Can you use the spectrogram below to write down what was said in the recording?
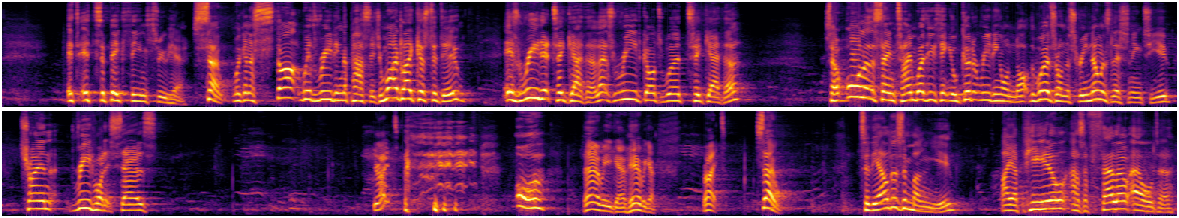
it, it's a big theme through here. So, we're going to start with reading the passage. And what I'd like us to do is read it together. Let's read God's word together. So, all at the same time, whether you think you're good at reading or not, the words are on the screen, no one's listening to you. Try and read what it says. You right? or, there we go, here we go. Right. So, to the elders among you, I appeal as a fellow elder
